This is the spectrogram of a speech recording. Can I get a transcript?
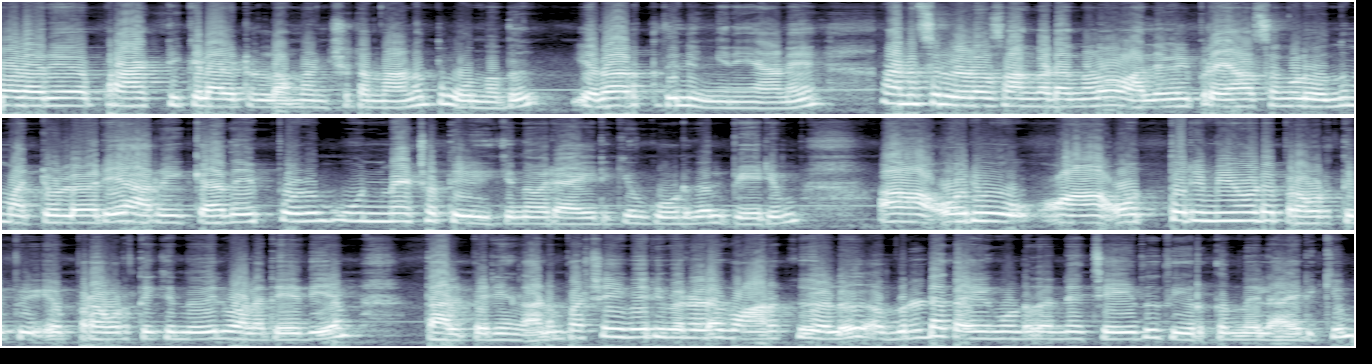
വളരെ പ്രാക്ടിക്കൽ ആയിട്ടുള്ള മനുഷ്യരെന്നാണ് തോന്നുന്നത്. യഥാർത്ഥത്തിൽ ഇങ്ങനെയാണ്. മനസ്സിലുള്ള സങ്കടങ്ങളോ അല്ലെങ്കിൽ പ്രയാസങ്ങളോ ഒന്നും മറ്റുള്ളവരെ അറിയിക്കാതെ എപ്പോഴും ഉന്മേഷത്തിലിരിക്കുന്നവരായിരിക്കും കൂടുതൽ പേരും. ഒരു ഒത്തൊരുമയോടെ പ്രവർത്തിപ്പി പ്രവർത്തിക്കുന്നതിൽ വളരെയധികം താല്പര്യം കാണും. പക്ഷെ ഇവർ ഇവരുടെ വാർക്കുകൾ അവരുടെ കൈ കൊണ്ട് തന്നെ ചെയ്തു തീർക്കുന്നതിലായിരിക്കും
